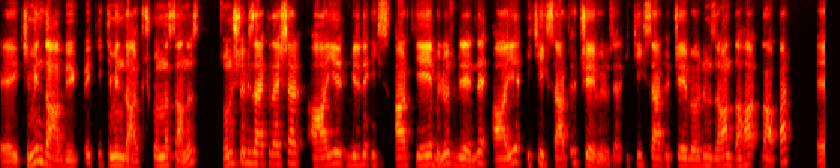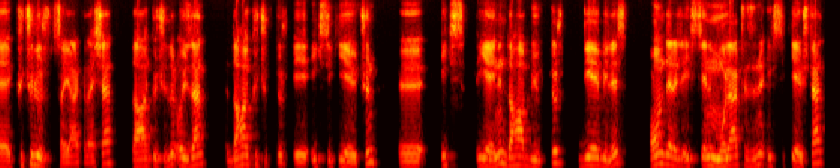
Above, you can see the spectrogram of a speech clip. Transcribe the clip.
E, kimin daha büyük peki? Kimin daha küçük? Onu nasıl anlarız? Sonuçta biz arkadaşlar A'yı birini X artı Y'ye bölüyoruz. Diğerini de A'yı 2X artı 3Y'ye bölüyoruz. Yani 2X artı 3Y'ye böldüğümüz zaman daha ne yapar? E, küçülür sayı arkadaşlar. Daha küçülür. O yüzden daha küçüktür e, X2 Y3'ün. E, X Y'nin daha büyüktür diyebiliriz. 10 derece X Y'nin molar çözünürlüğü X2 Y3'ten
